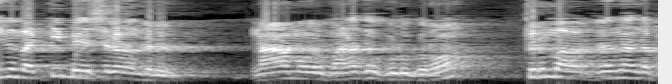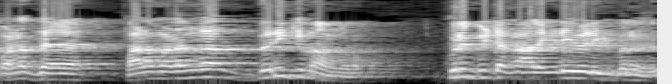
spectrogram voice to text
இது வட்டி பேஸ்ல வந்துடுது நாம ஒரு பணத்தை கொடுக்கறோம். திரும்ப அவர்கிட்ட இருந்து அந்த பணத்தை பல மடங்கா பெருக்கி வாங்குறோம். குறிப்பிட்ட கால இடைவெளிக்கு பிறகு.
